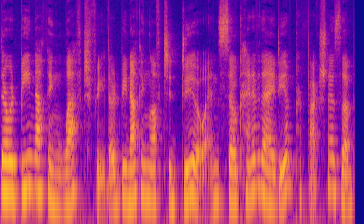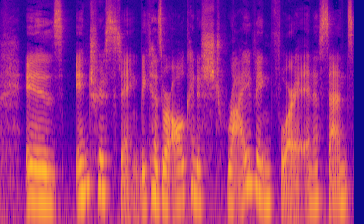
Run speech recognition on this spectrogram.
there would be nothing left for you. There would be nothing left to do. And so, kind of the idea of perfectionism is interesting because we're all kind of striving for it in a sense.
